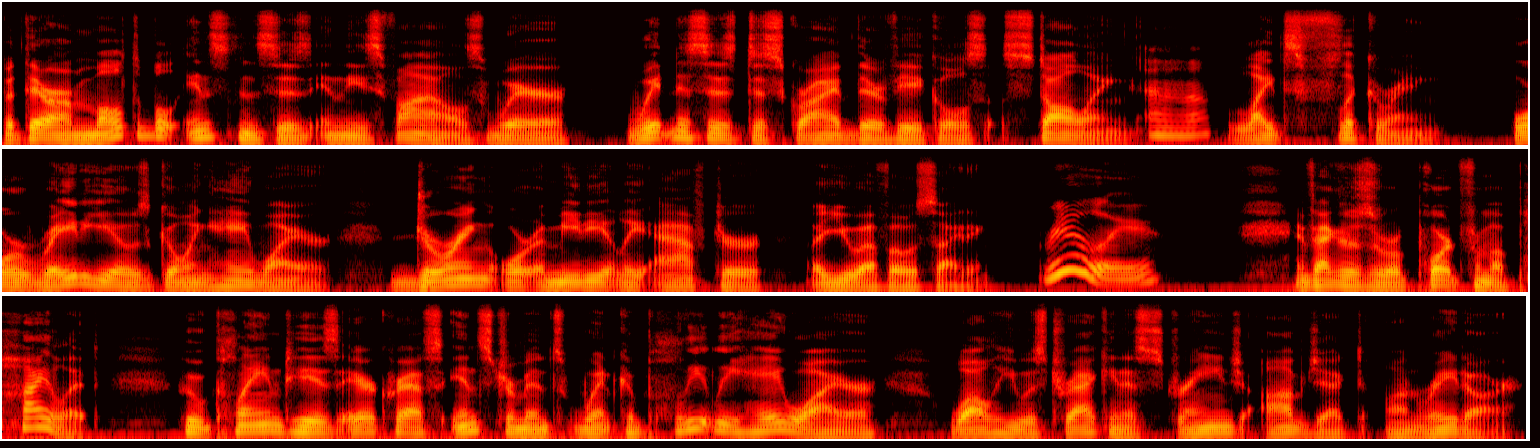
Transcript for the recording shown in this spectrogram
But there are multiple instances in these files where witnesses describe their vehicles stalling, Uh-huh. lights flickering, or radios going haywire during or immediately after a UFO sighting. Really? In fact, there's a report from a pilot who claimed his aircraft's instruments went completely haywire while he was tracking a strange object on radar.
